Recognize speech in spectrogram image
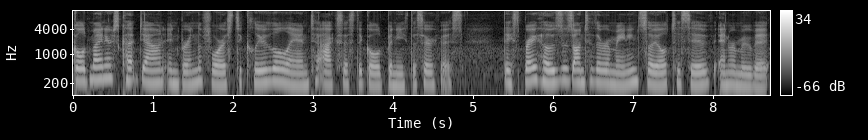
Gold miners cut down and burn the forest to clear the land to access the gold beneath the surface. They spray hoses onto the remaining soil to sieve and remove it.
